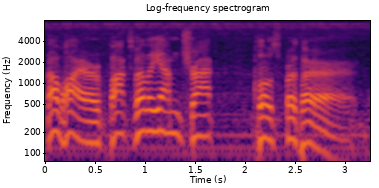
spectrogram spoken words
the wire. Fox Valley Amtrak close for third.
